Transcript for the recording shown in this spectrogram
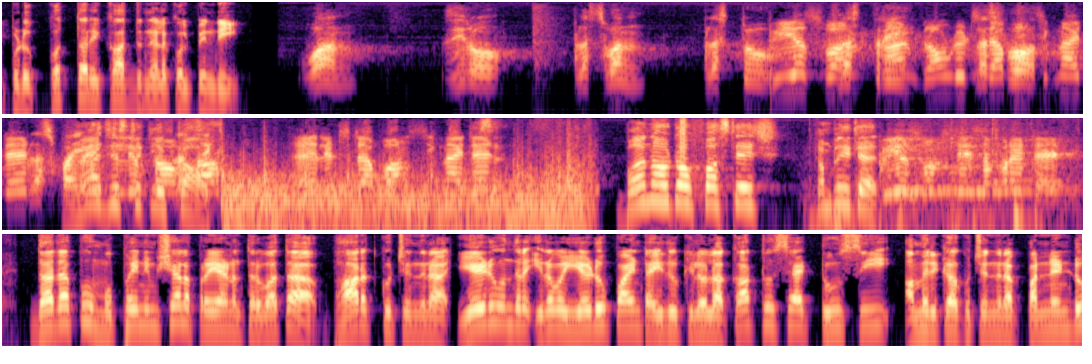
ఇప్పుడు కొత్త రికార్డు నెలకొల్పింది. One zero plus one plus two PS1 plus three and grounded plus step four on ignited. plus five Majestic Lift off. liftoff. Hey, let's step on ignited. Burnout of first stage completed. PS1 stay separated. దాదాపు ముప్పై నిమిషాల ప్రయాణం తర్వాత భారత్కు చెందిన ఏడు వందల ఇరవై ఏడు పాయింట్ ఐదు కిలోల కార్టోసాట్ టూ సి అమెరికాకు చెందిన పన్నెండు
